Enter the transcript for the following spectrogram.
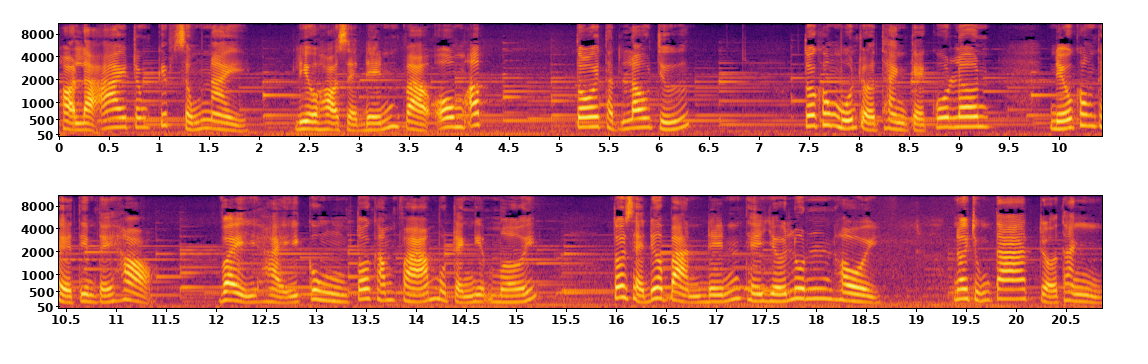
họ là ai trong kiếp sống này? Liệu họ sẽ đến và ôm ấp? Tôi thật lâu chứ? Tôi không muốn trở thành kẻ cô đơn nếu không thể tìm thấy họ, vậy hãy cùng tôi khám phá một trải nghiệm mới. Tôi sẽ đưa bạn đến thế giới luân hồi, nơi chúng ta trở thành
